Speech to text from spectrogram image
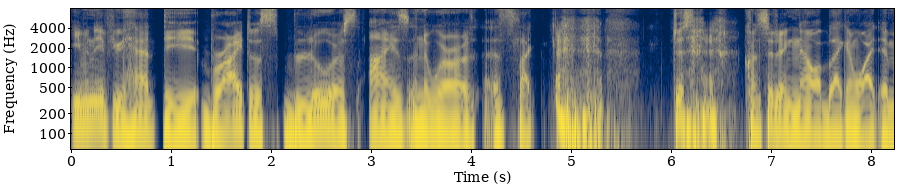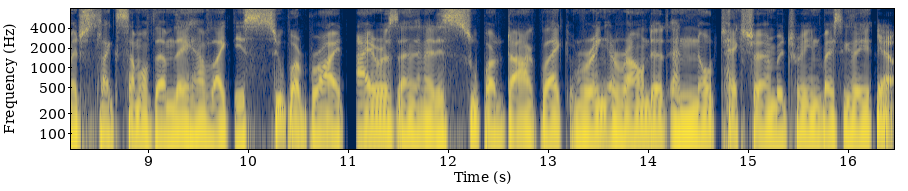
Even if you had the brightest bluest eyes in the world it's like just considering now a black and white image, like some of them, they have like this super bright iris and then it is super dark black ring around it and no texture in between, basically. Yeah.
